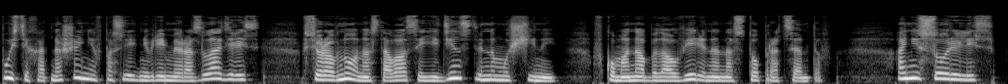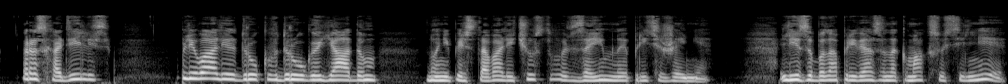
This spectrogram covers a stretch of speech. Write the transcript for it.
Пусть их отношения в последнее время разладились, все равно он оставался единственным мужчиной, в ком она была уверена на сто процентов. Они ссорились, расходились, плевали друг в друга ядом, но не переставали чувствовать взаимное притяжение. Лиза была привязана к Максу сильнее,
